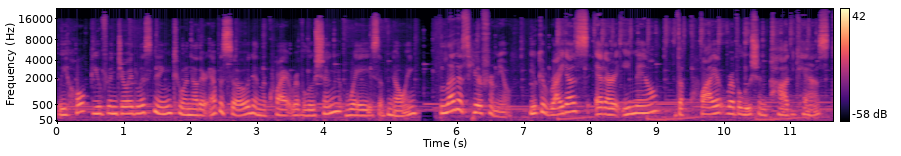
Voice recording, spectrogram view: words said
We hope you've enjoyed listening to another episode in the Quiet Revolution Ways of Knowing. Let us hear from you. You can write us at our email, the Quiet Revolution Podcast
